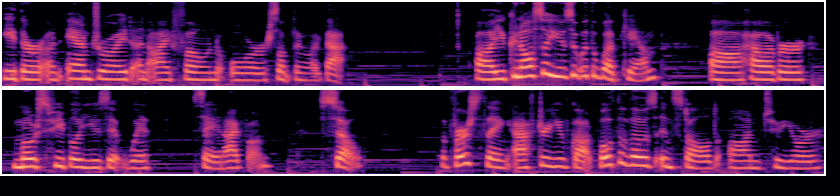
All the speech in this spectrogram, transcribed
either an Android, an iPhone, or something like that. Uh, you can also use it with a webcam, uh, however, most people use it with, say, an iPhone. So, the first thing after you've got both of those installed onto your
